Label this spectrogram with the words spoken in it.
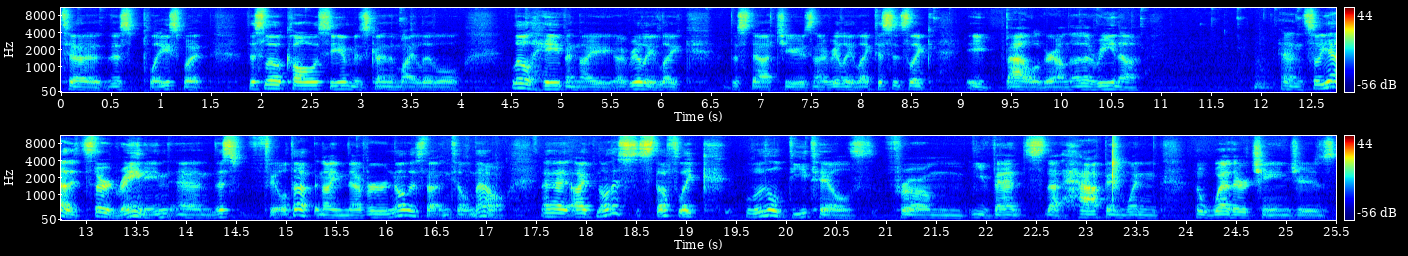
to this place, but this little coliseum is kind of my little little haven. I, I really like the statues, and I really like this. Is like a battleground, an arena. And so yeah, it started raining, and this filled up, and I never noticed that until now. And I, I've noticed stuff like little details from events that happen when the weather changes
